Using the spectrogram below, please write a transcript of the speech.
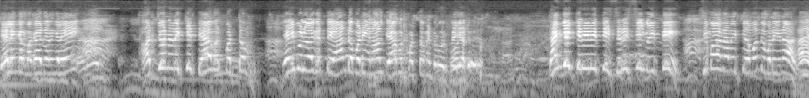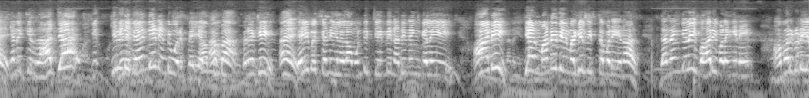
கேளுங்கள் மகாஜனங்களே. அர்ஜுனனுக்கு தேவர் பட்டம் தெய்வலோகத்தை ஆண்டபடியினால் தேவர் பட்டம் என்ற ஒரு பெயர். தங்க கிரீடத்தை சிரசில் வைத்து சிமாதானத்தில் அமர்ந்தபடியினால் எனக்கு ராஜா கிரீடி வேந்தேன் என்று ஒரு பெயர். பிறகு தெய்வ கண்ணிகள் எல்லாம் ஒன்று சேர்ந்து நடினங்களை ஆடி என் மனதை மகிழ்வித்தபடியினால் தனங்களை வாரி வழங்கினேன். அவர்களுடைய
